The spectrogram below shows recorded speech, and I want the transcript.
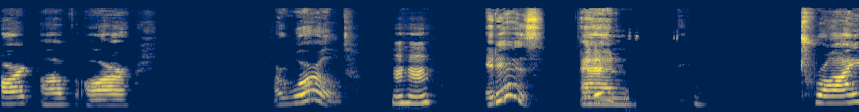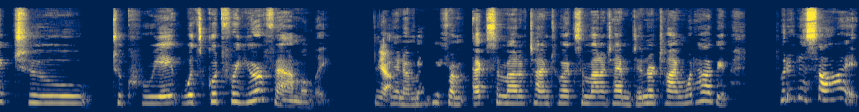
part of our our world. Mm-hmm. It is. It and try to to create what's good for your family. Yeah. You know, maybe from X amount of time to X amount of time, dinner time, what have you. Put it aside.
